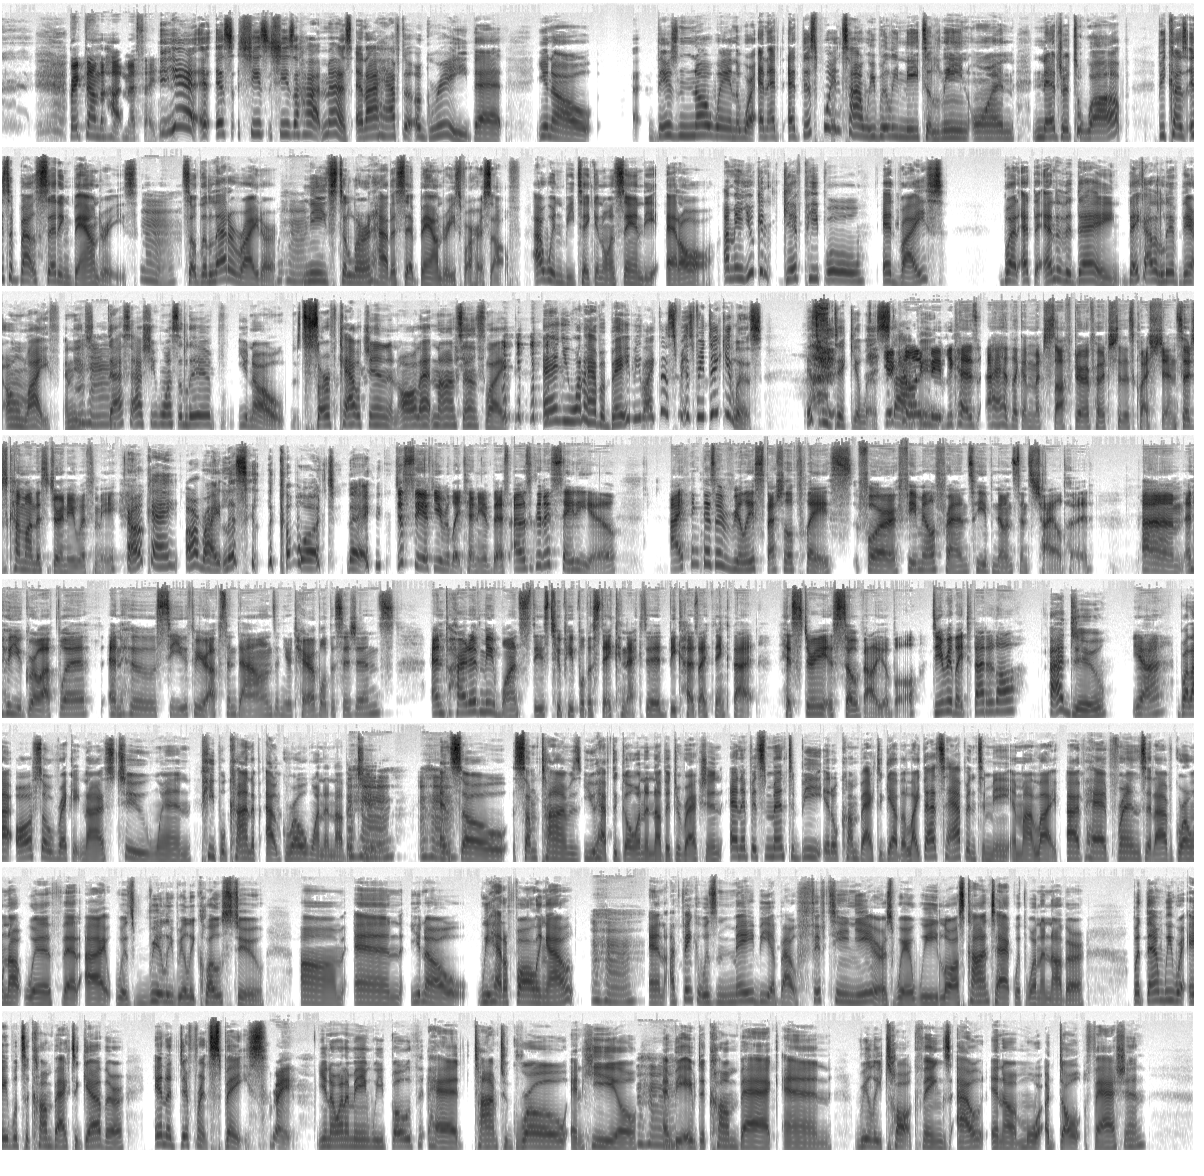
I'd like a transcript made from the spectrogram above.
Break down the hot mess idea. Yeah, it's she's she's a hot mess, and I have to agree that you know there's no way in the world. And at, at this point in time, we really need to lean on Nedra Tawwab because it's about setting boundaries. Hmm. So the letter writer Mhm. needs to learn how to set boundaries for herself. I wouldn't be taking on Sandy at all. I mean, you can give people advice, but at the end of the day, they got to live their own life. And Mhm. that's how she wants to live, you know, surf couching and all that nonsense. Like, and you want to have a baby? Like, that's it's ridiculous. It's ridiculous. You're Stop killing it. me because I had like a much softer approach to this question. So just come on this journey with me. Okay. All right. Let's come on, Jenée. Just see if you relate to any of this. I was going to say to you, I think there's a really special place for female friends who you've known since childhood um, and who you grow up with and who see you through your ups and downs and your terrible decisions. And part of me wants these two people to stay connected because I think that history is so valuable. Do you relate to that at all? I do. Yeah. But I also recognize too when people kind of outgrow one another too. Mhm. Mhm. And so sometimes you have to go in another direction. And if it's meant to be, it'll come back together. Like that's happened to me in my life. I've had friends that I've grown up with that I was really, really close to. Um, and, you know, we had a falling out. Mhm. And I think it was maybe about 15 years where we lost contact with one another. But then we were able to come back together in a different space. Right. You know what I mean? We both had time to grow and heal Mhm. and be able to come back and really talk things out in a more adult fashion.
